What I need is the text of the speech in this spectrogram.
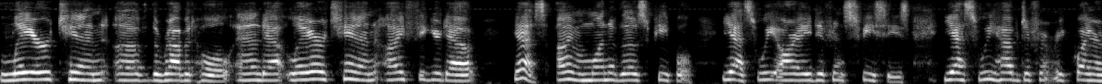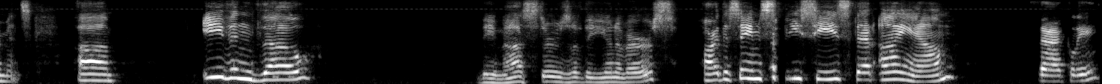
layer 10 of the rabbit hole. And at layer 10, I figured out, yes, I'm one of those people. Yes, we are a different species. Yes, we have different requirements. Um, even though the masters of the universe are the same species that I am, Exactly.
